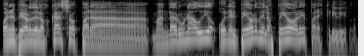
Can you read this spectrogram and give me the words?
o en el peor de los casos para mandar un audio, o en el peor de los peores para escribirlo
